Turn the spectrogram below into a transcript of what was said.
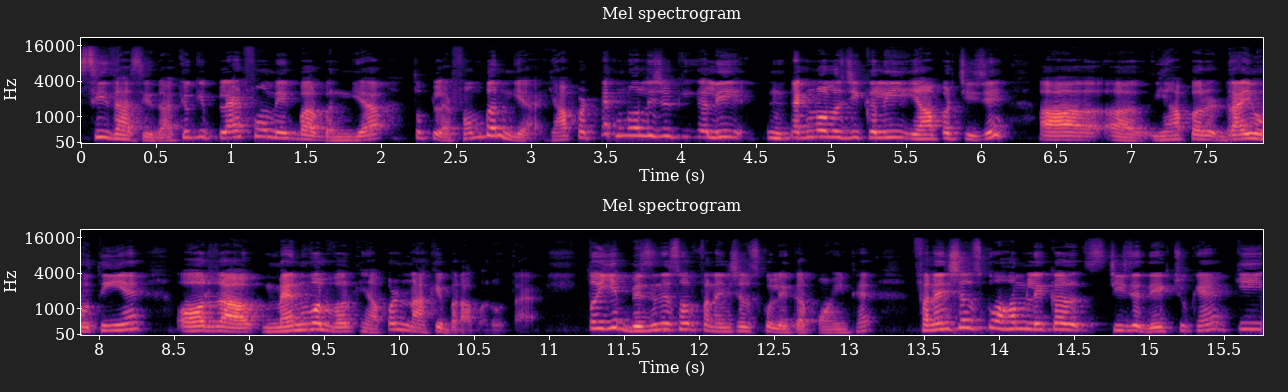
सीधा सीधा क्योंकि प्लेटफॉर्म एक बार बन गया तो प्लेटफॉर्म बन गया। यहाँ पर टेक्नोलॉजिकली टेक्नोलॉजिकली यहाँ पर चीज़ें यहाँ पर ड्राइव होती हैं और मैनुअल वर्क यहाँ पर ना के बराबर होता है। तो ये बिज़नेस और फाइनेंशियल्स को लेकर पॉइंट है। फाइनेंशियल्स को हम लेकर चीज़ें देख चुके हैं कि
